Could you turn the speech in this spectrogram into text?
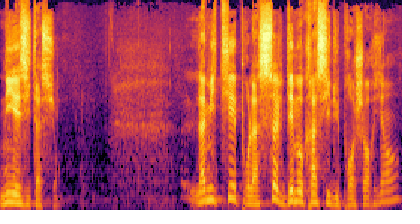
ni hésitation. L'amitié pour la seule démocratie du Proche-Orient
